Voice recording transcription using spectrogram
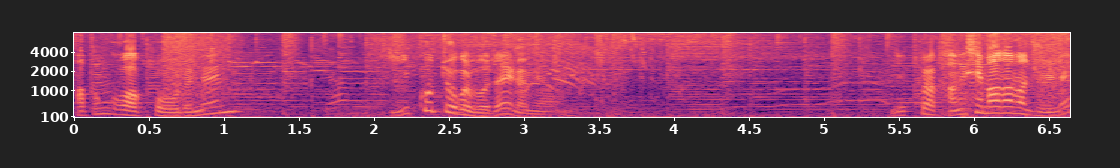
잡은 것 같고 오르는 이코 쪽을 보자 이러면 이코야 강심 하나만 줄래?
